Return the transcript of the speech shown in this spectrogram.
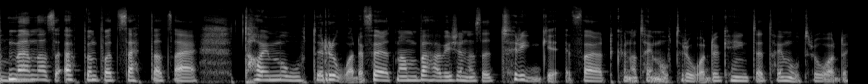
Mm. Men alltså öppen på ett sätt att här, ta emot råd. För att man behöver känna sig trygg för att kunna ta emot råd. Du kan inte ta emot råd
